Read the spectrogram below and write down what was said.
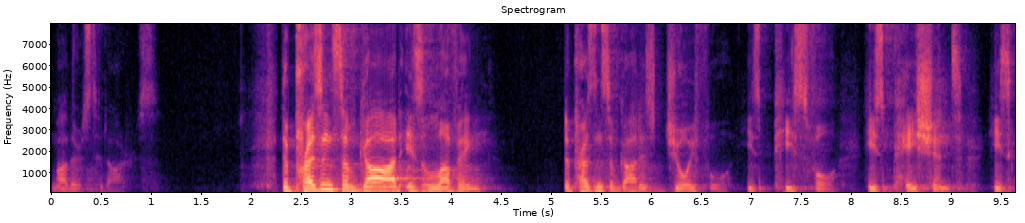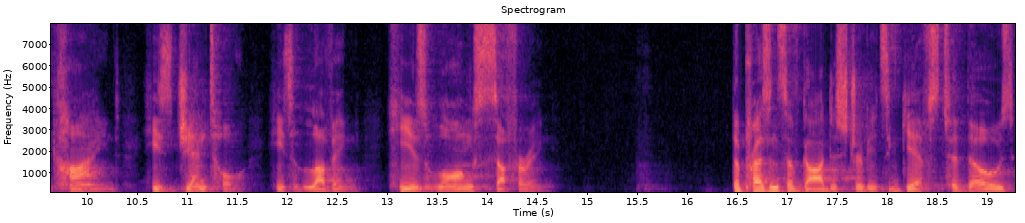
mothers to daughters. The presence of God is loving. The presence of God is joyful. He's peaceful. He's patient. He's kind. He's gentle. He's loving. He is long suffering. The presence of God distributes gifts to those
